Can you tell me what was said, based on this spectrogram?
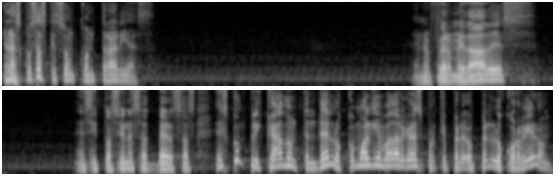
en las cosas que son contrarias, en enfermedades, en situaciones adversas. Es complicado entenderlo. ¿Cómo alguien va a dar gracias porque lo corrieron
